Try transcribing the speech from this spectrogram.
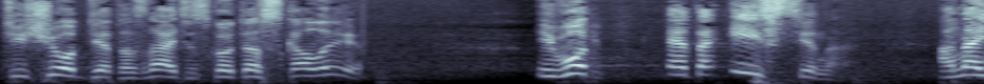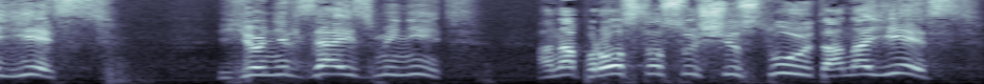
течет где-то, знаете, с какой-то скалы. И вот эта истина, она есть. Ее нельзя изменить. Она просто существует, она есть.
